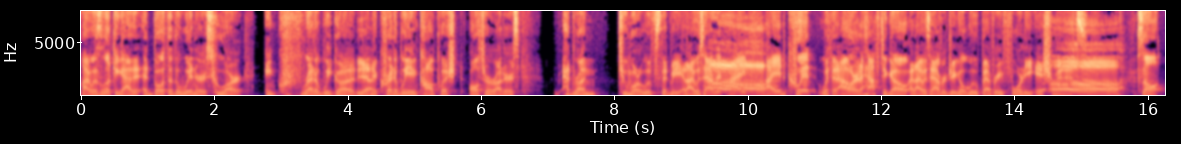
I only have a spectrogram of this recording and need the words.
I was looking at it, and both of the winners, who are incredibly good Yeah. and incredibly accomplished ultra runners, had run two more loops than me, and I was averaging. Oh! I I had quit with an hour and a half to go, and I was averaging a loop every forty ish oh. minutes. Oh, So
